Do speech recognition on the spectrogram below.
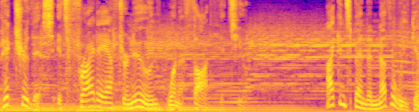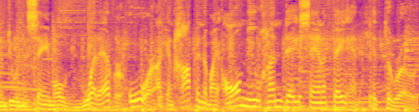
picture this. It's Friday afternoon when a thought hits you. I can spend another weekend doing the same old whatever, or I can hop into my all new Hyundai Santa Fe and hit the road.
